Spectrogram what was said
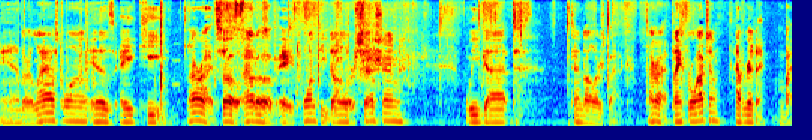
And our last one is a key. All right, so out of a $20 session, we got $10 back. All right, thanks for watching. Have a great day. Bye.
